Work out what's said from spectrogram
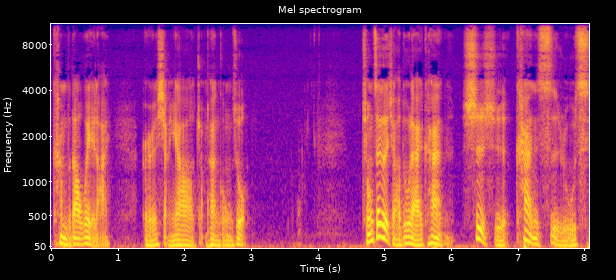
看不到未来，而想要转换工作。从这个角度来看，事实看似如此，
